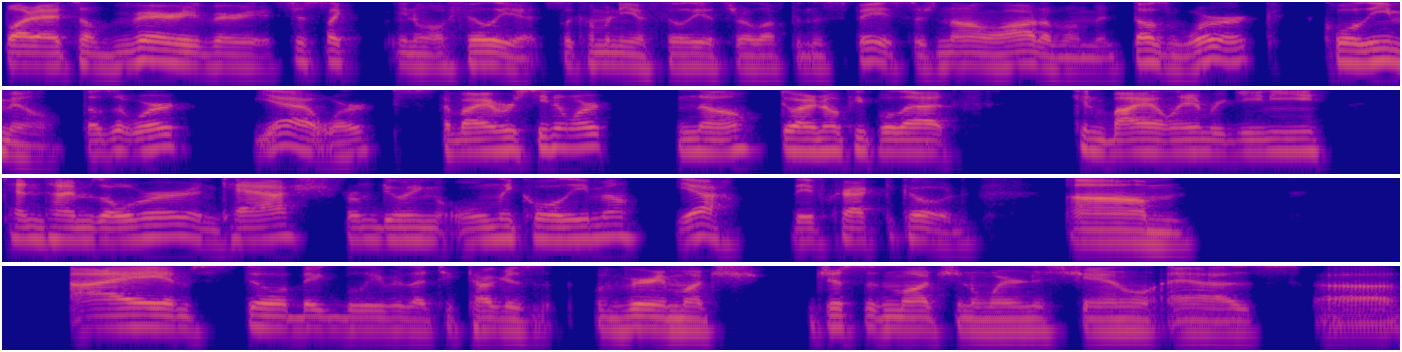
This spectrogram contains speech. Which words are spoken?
but it's a very very. It's just like you know affiliates. Look how many affiliates are left in the space. There's not a lot of them. It does work. Cold email. Does it work? Yeah, it works. Have I ever seen it work? No. Do I know people that can buy a Lamborghini 10 times over in cash from doing only cold email? Yeah, they've cracked the code. Um, I am still a big believer that TikTok is very much just as much an awareness channel as uh,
